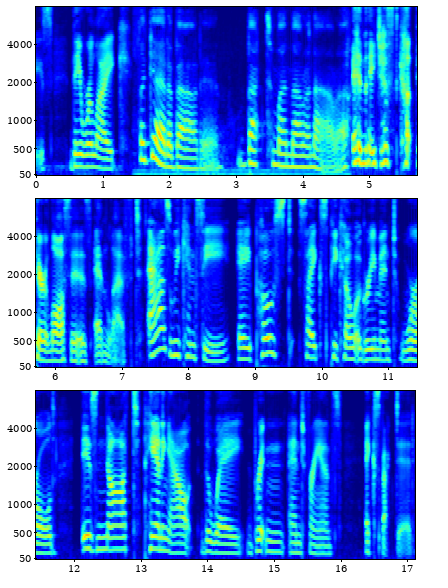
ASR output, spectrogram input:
territories. They were like, Forget about it. Back to my marinara. And they just cut their losses and left. As we can see, a post Sykes Picot Agreement world is not panning out the way Britain and France expected.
